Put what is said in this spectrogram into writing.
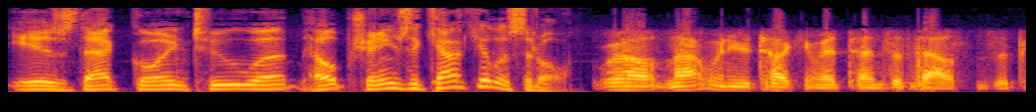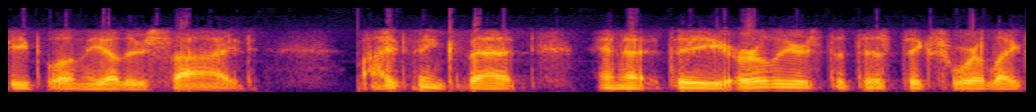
Is that going to uh, help change the calculus at all? Well, not when you're talking about tens of thousands of people on the other side. I think that and uh, the earlier statistics were like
